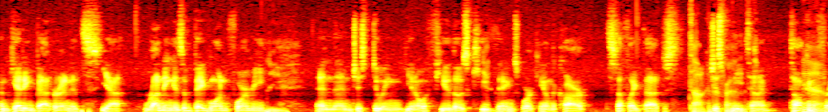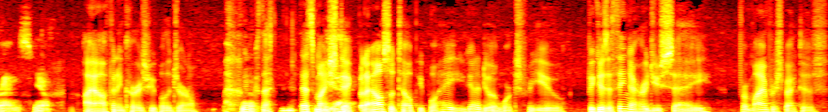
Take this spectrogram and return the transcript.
I'm getting better, and it's yeah, running is a big one for me, yeah. and then just doing you know a few of those key yeah. things, working on the car, stuff like that. Just talking just me time, talking yeah. to friends. You know, I often encourage people to journal. Yeah. that's that's my yeah. shtick. But I also tell people, hey, you got to do what works for you. Because the thing I heard you say, from my perspective,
